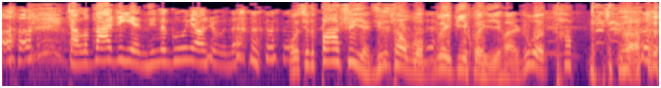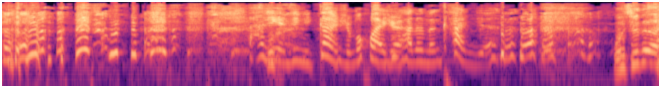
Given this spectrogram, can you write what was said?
长了八只眼睛的姑娘什么的。我觉得八只眼睛倒我未必会喜欢，如果他，对吧？眼睛，你干什么坏事他都能看见。我觉得，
